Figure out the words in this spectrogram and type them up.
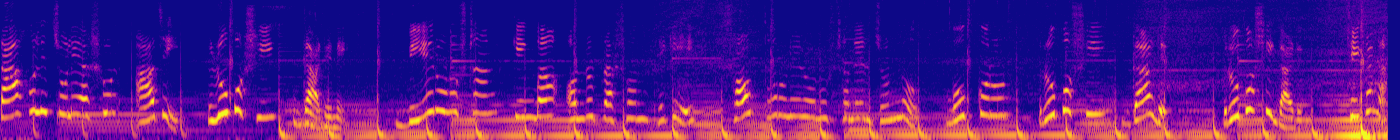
তাহলে চলে আসুন আজই রূপসী গার্ডেনে বিয়ের অনুষ্ঠান কিংবা অন্নপ্রাশন থেকে সব ধরনের অনুষ্ঠানের জন্য বুক করুন রূপসী গার্ডেন রূপসী গার্ডেন ঠিকানা?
